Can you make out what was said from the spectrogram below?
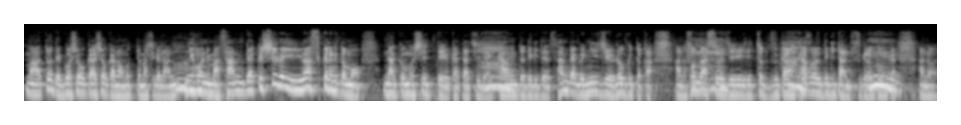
まあ後でご紹介しようかなと思ってましたけど、はい、日本にまあ300種類は少なくとも泣く虫っていう形でカウントできて、はい、326とかあのそんな数字ちょっと図鑑数えてきたんですけど、はい、今回。あの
